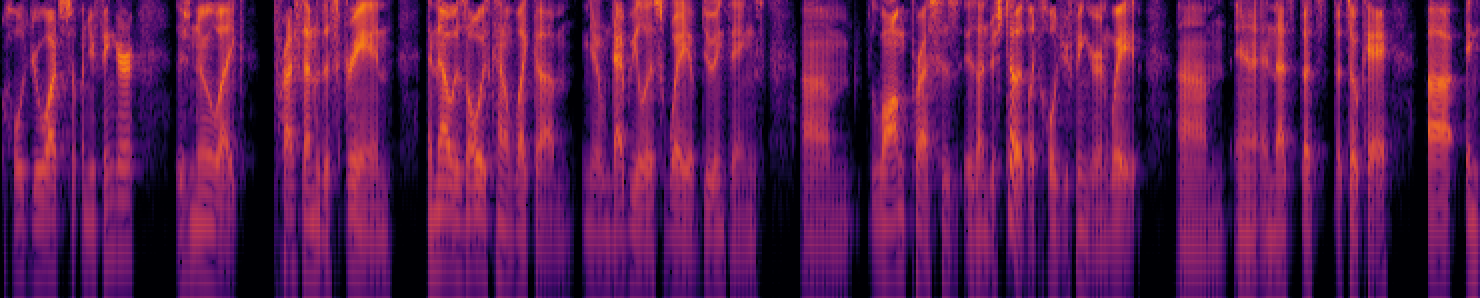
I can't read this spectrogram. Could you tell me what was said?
hold your watch on your finger. There's no like press under the screen. And that was always kind of like, a you know, nebulous way of doing things. Um, long press is, is understood, like hold your finger and wait. Um, and, and that's, that's, that's okay. Uh, in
